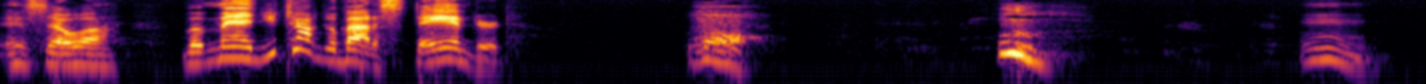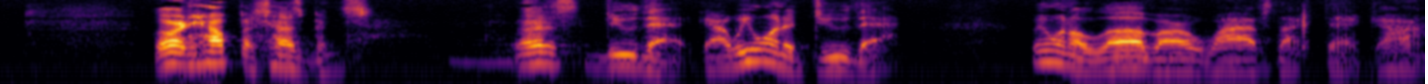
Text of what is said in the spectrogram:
And so, uh, but man, you talk about a standard. Oh. Mm. Lord, help us, husbands. Let us do that, God. We want to do that. We want to love our wives like that, God.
